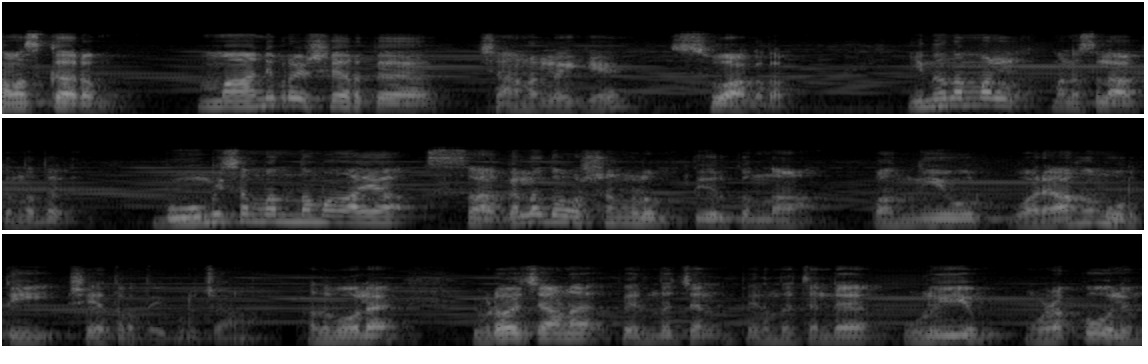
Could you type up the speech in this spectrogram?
നമസ്കാരം. മാന്യപ്രേക്ഷകർക്ക് ചാനലിലേക്ക് സ്വാഗതം. ഇന്ന് നമ്മൾ മനസ്സിലാക്കുന്നത് ഭൂമി സംബന്ധമായ സകല ദോഷങ്ങളും തീർക്കുന്ന പന്നിയൂർ വരാഹമൂർത്തി ക്ഷേത്രത്തെക്കുറിച്ചാണ്. അതുപോലെ ഇവിടെ വെച്ചാണ് പെരുന്തച്ചൻ പെരുന്തച്ചന്റെ ഉളിയും മുഴക്കോലും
